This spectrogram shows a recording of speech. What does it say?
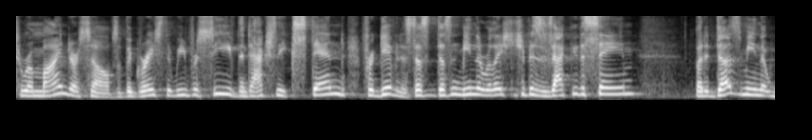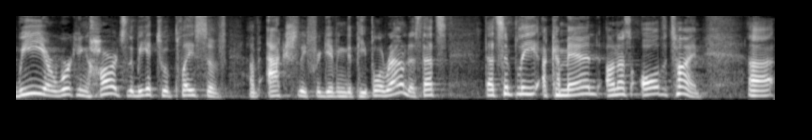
to remind ourselves of the grace that we've received and to actually extend forgiveness. Doesn't, doesn't mean the relationship is exactly the same, but it does mean that we are working hard so that we get to a place of, of actually forgiving the people around us. That's, that's simply a command on us all the time. Uh,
